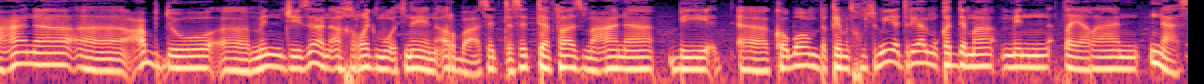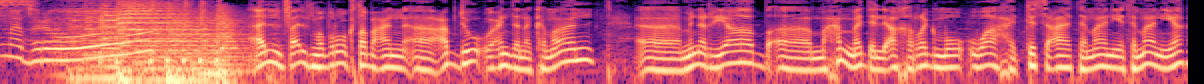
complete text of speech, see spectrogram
معانا آه عبدو آه من جيزان آخر رقمه 2466 فاز معانا بكوبون بقيمة 500 ريال مقدمة من طيران ناس. مبروك. ألف ألف مبروك طبعا آه عبدو وعندنا كمان آه من الرياض آه محمد اللي آخر رقمه واحد تسعة ثمانية ثمانية.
